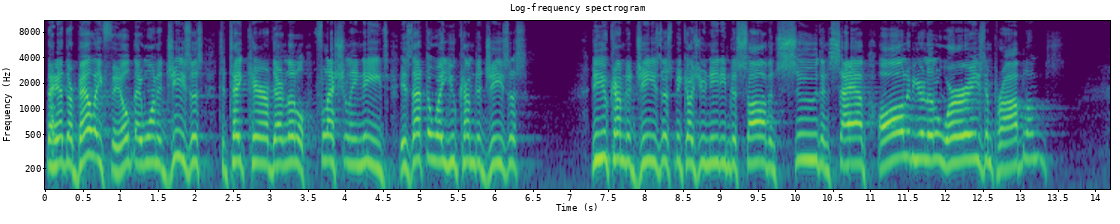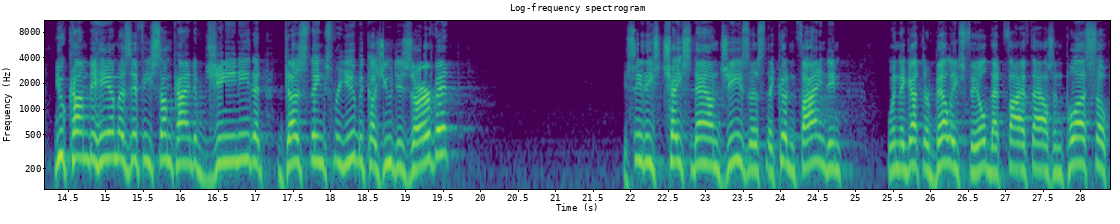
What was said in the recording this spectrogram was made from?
They had their belly filled. They wanted Jesus to take care of their little fleshly needs. Is that the way you come to Jesus? Do you come to Jesus because you need Him to solve and soothe and salve all of your little worries and problems? You come to Him as if He's some kind of genie that does things for you because you deserve it? You see, these chased down Jesus, they couldn't find Him when they got their bellies filled, that 5,000 plus. So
